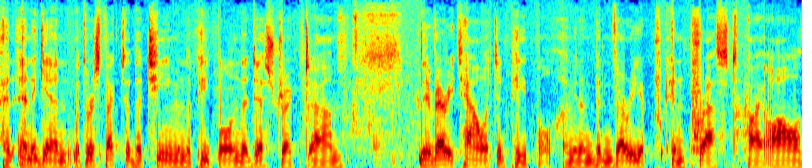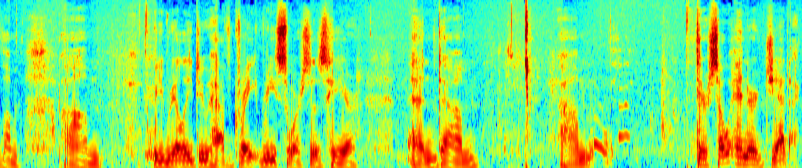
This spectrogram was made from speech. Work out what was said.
And, and again, with respect to the team and the people in the district, um, they're very talented people. I mean, I've been very impressed by all of them. Um, we really do have great resources here, and um, um, they're so energetic,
